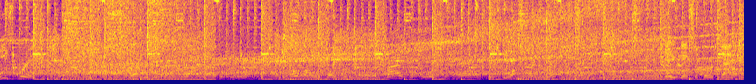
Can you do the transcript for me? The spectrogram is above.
he's free. Nobody's open. Tries to force the pass. Gabe gets the first down.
